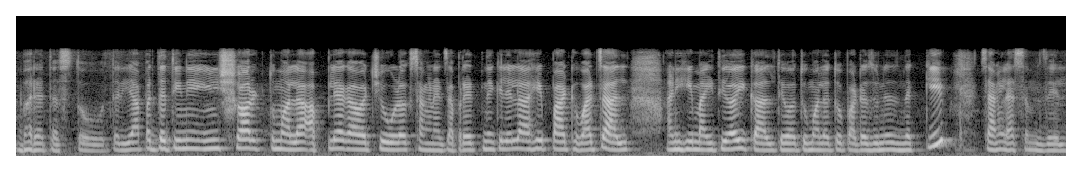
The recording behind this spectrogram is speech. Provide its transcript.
भरत असतो. तर या पद्धतीने इन शॉर्ट तुम्हाला आपल्या गावाची ओळख सांगण्याचा प्रयत्न केलेला आहे. पाठ वाचाल आणि ही माहिती ऐकाल तेव्हा तुम्हाला तो पाठ अजूनच नक्की चांगला समजेल.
